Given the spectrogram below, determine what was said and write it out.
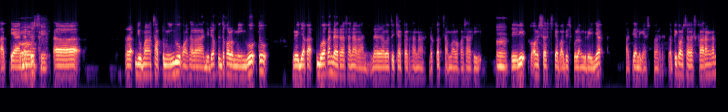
latihannya Oh, tuh oke. eh, Ra- Jumat Sabtu Minggu kalau salah jadi waktu itu kalau Minggu tuh gereja gua kan daerah sana kan daerah Batu Ceper sana deket sama Lokasari Hmm. jadi kalau misalnya setiap habis pulang gereja latihan di Casper tapi kalau misalnya sekarang kan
